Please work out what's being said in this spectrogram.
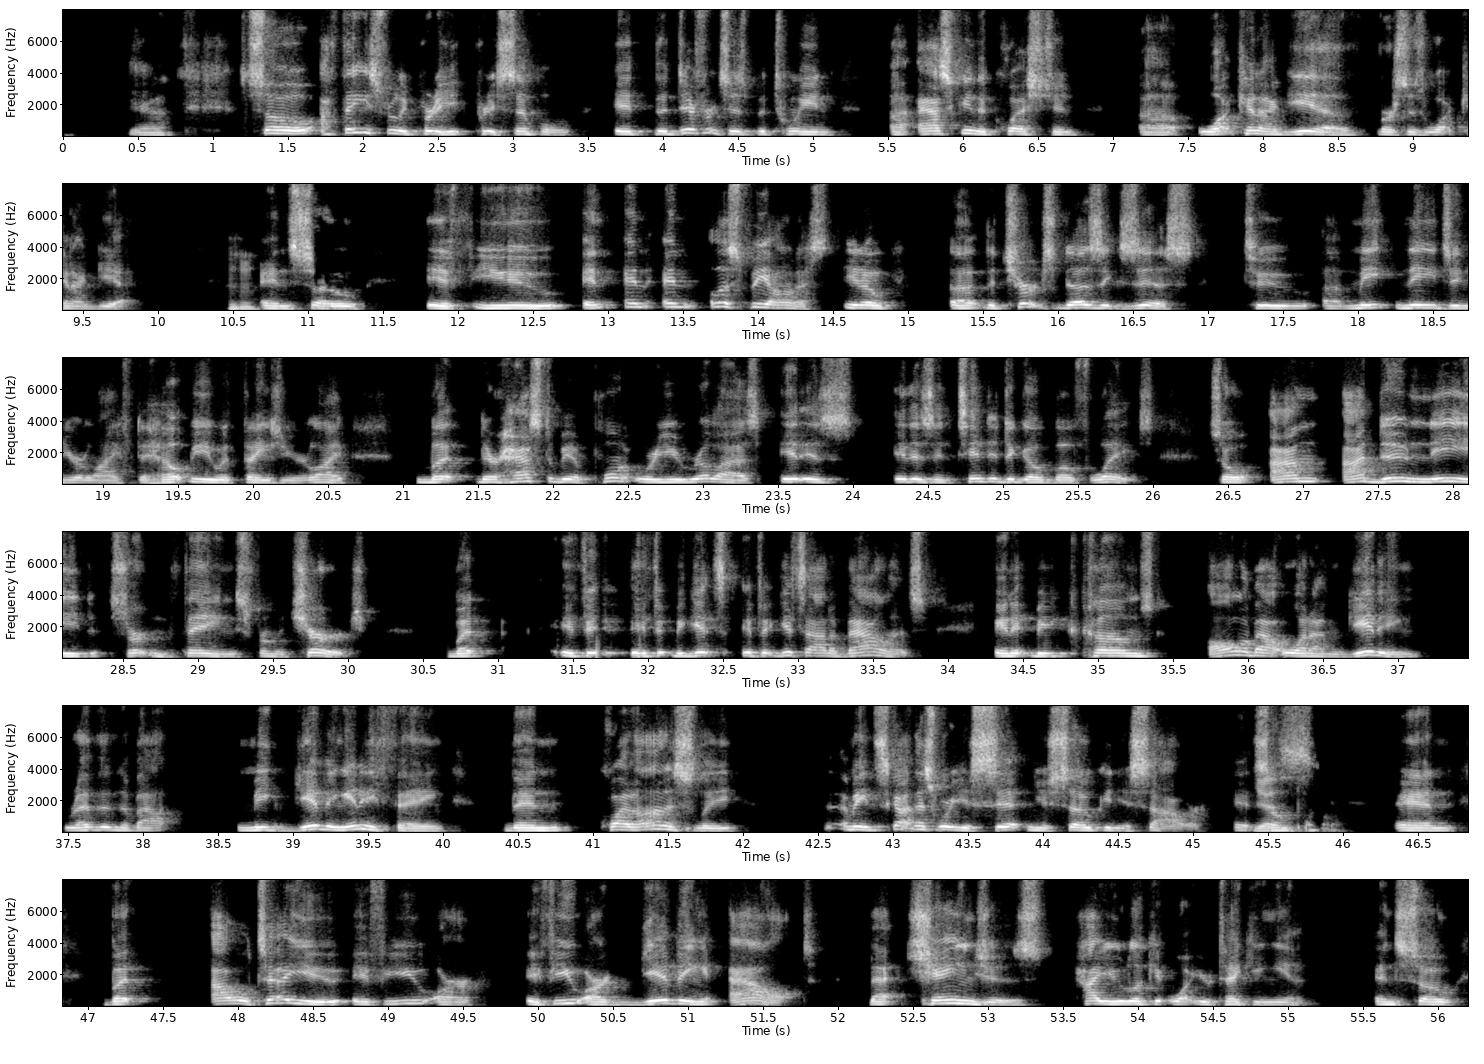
Yeah. So I think it's really pretty pretty simple. It the difference is between uh, asking the question, uh, "What can I give?" versus "What can I get?" Mm-hmm. And so if you and and and let's be honest, you know, uh, the church does exist to uh, meet needs in your life, to help you with things in your life, but there has to be a point where you realize it is it is intended to go both ways. So I'm I do need certain things from a church but if it if it gets if it gets out of balance and it becomes all about what I'm getting rather than about me giving anything, then quite honestly, I mean, Scott, that's where you sit and you soak and you sour at yes. some point. And but I will tell you, if you are if you are giving out, that changes how you look at what you're taking in. And so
